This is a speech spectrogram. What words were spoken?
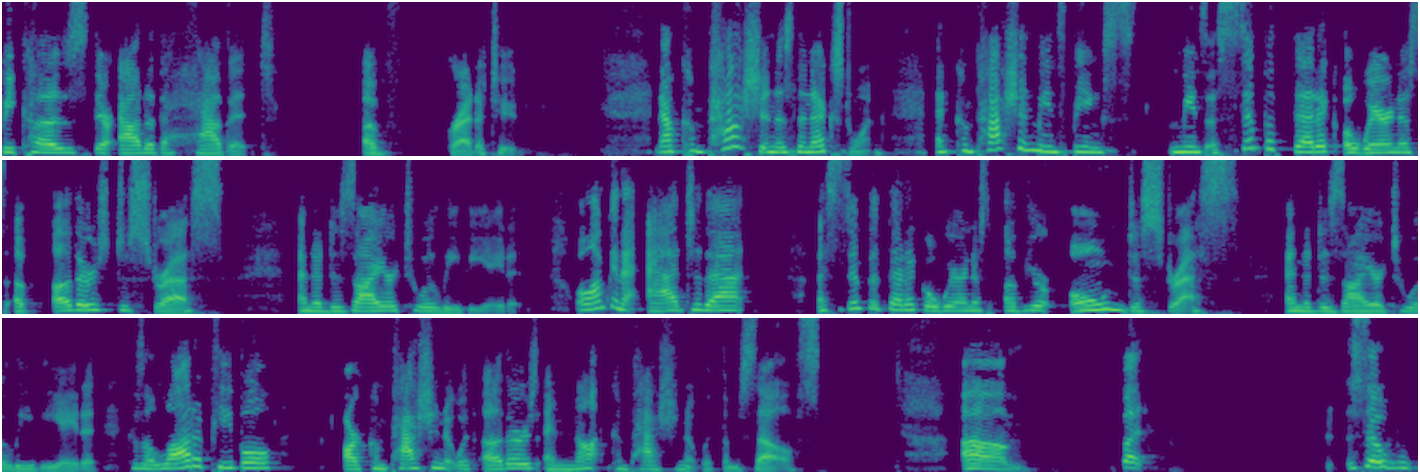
because they're out of the habit of gratitude. Now compassion is the next one and compassion means being means a sympathetic awareness of others distress and a desire to alleviate it. Well i'm going to add to that a sympathetic awareness of your own distress and a desire to alleviate it. Because a lot of people are compassionate with others and not compassionate with themselves. Um, but so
